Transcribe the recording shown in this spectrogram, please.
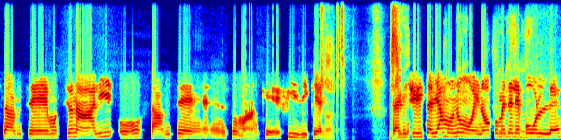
stanze emozionali o stanze insomma anche fisiche. Certo. Cioè Simo... che ci ritagliamo noi, no? Come delle bolle.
